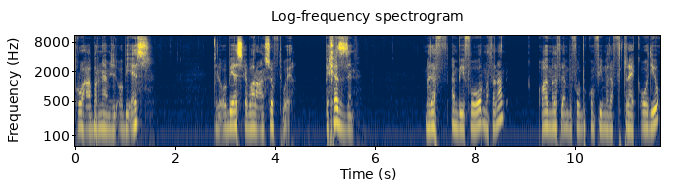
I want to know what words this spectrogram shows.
بروح على برنامج ال OBS ال OBS عبارة عن software بخزن ملف MP4 مثلا وهذا ملف ال MP4 بيكون فيه ملف track audio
